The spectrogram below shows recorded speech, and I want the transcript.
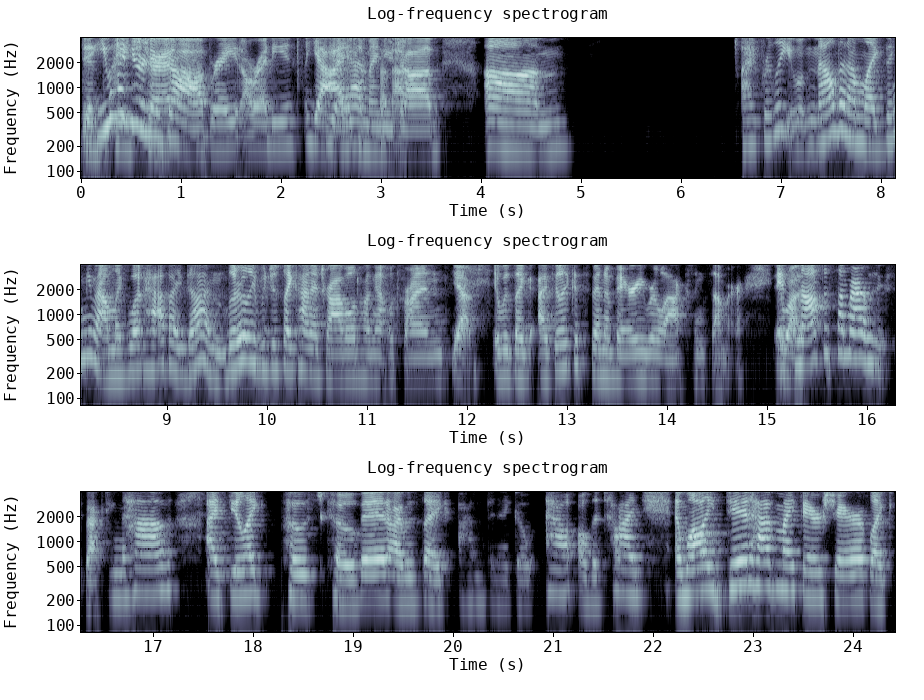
Did you had your new job, right? Already. Yeah, Yeah, I had my new that. job. Um I really now that I'm like thinking about it, I'm like, what have I done? Literally, we just like kind of traveled, hung out with friends. Yeah. It was like I feel like it's been a very relaxing summer. It it's was. not the summer I was expecting to have. I feel like post COVID, I was like, I'm gonna go out all the time. And while I did have my fair share of like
